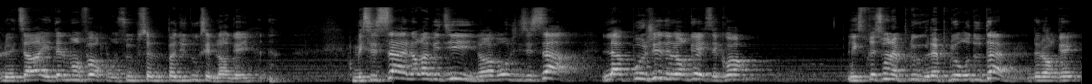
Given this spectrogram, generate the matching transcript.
le Tzara est tellement fort qu'on ne soupçonne pas du tout que c'est de l'orgueil. Mais c'est ça, le dit, le dit, c'est ça, l'apogée de l'orgueil, c'est quoi? L'expression la plus, la plus redoutable de l'orgueil,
